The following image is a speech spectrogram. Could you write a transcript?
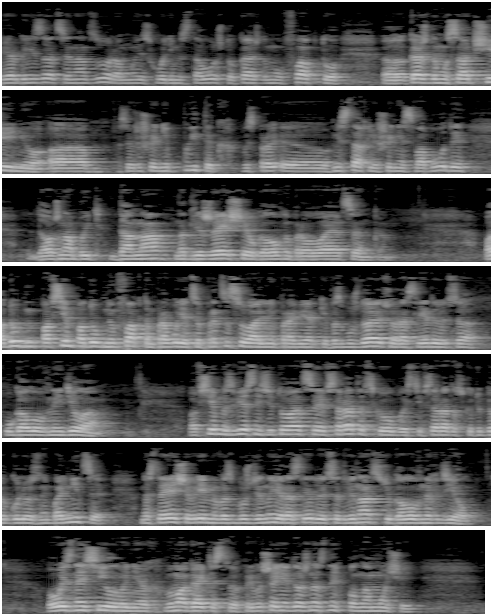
При организации надзора мы исходим из того, что каждому факту, э, каждому сообщению о совершении пыток э, в местах лишения свободы должна быть дана надлежащая уголовно-правовая оценка. По всем подобным фактам проводятся процессуальные проверки, возбуждаются и расследуются уголовные дела. По всем известной ситуации в Саратовской области, в Саратовской туберкулезной больнице в настоящее время возбуждены и расследуются 12 уголовных дел о изнасилованиях, вымогательствах, превышении должностных полномочий.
